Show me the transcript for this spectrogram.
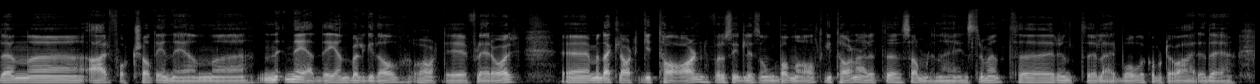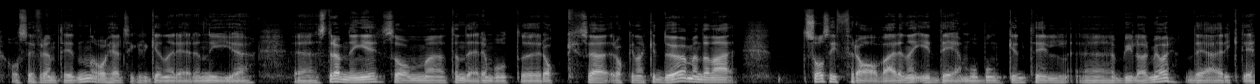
Den uh, er fortsatt inne i en, uh, nede i en bølgedal og har vært i flere år. Uh, men det er klart, gitaren, for å si det litt sånn banalt, gitaren er et samlende instrument rundt leirbål og kommer til å være det også i fremtiden. Og helt sikkert generere nye strømninger som tenderer mot rock. Så rocken er ikke død, men den er, så å si fraværende i demobunken til eh, Bylarm i år. Det er riktig.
